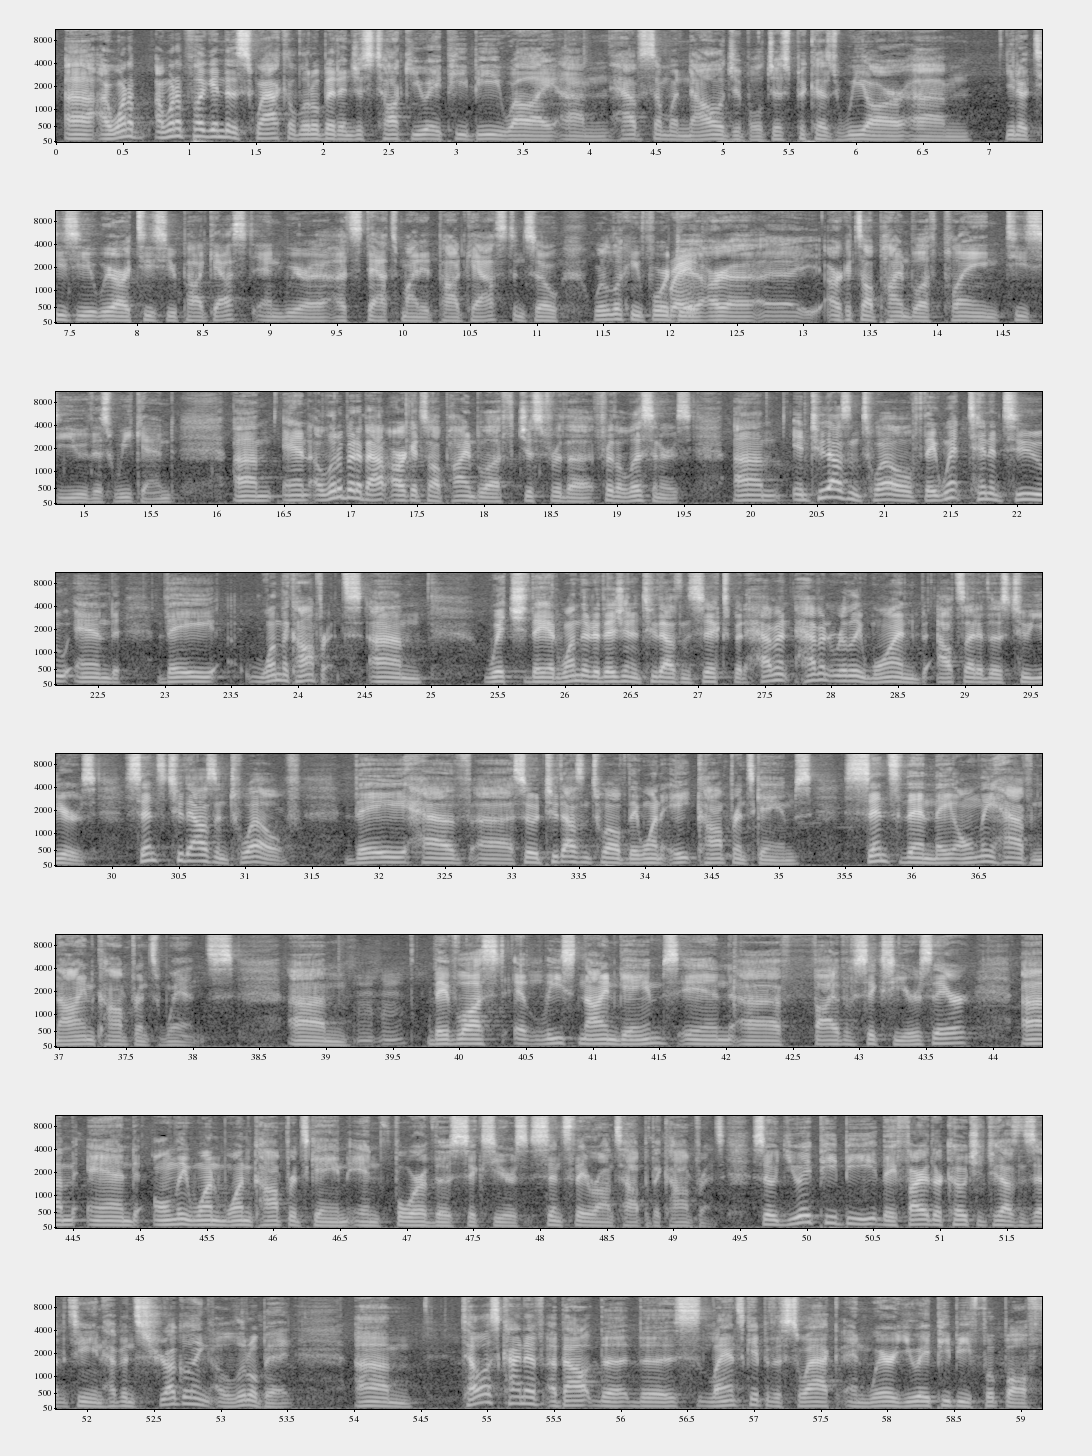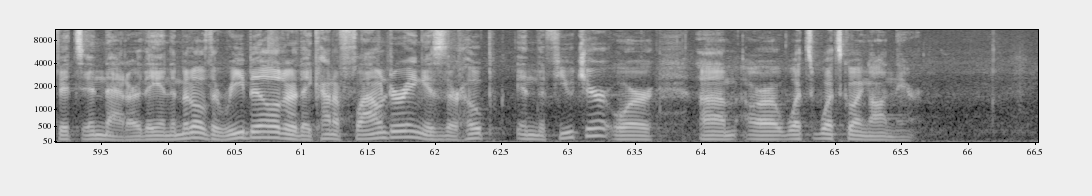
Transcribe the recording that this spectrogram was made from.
Uh, I want to I want to plug into the SWAC a little bit and just talk UAPB while I um, have someone knowledgeable, just because we are. Um, you know, TCU. We are a TCU podcast, and we're a, a stats-minded podcast, and so we're looking forward Right. to our uh, Arkansas Pine Bluff playing TCU this weekend. Um, and a little bit about Arkansas Pine Bluff, just for the for the listeners. Um, in 2012, they went 10 and two, and they won the conference. Um, which they had won their division in 2006, but haven't haven't really won outside of those two years since 2012. They have uh, so 2012 they won eight conference games. Since then, they only have nine conference wins. Um, They've lost at least nine games in uh, five of six years there, um, and only won one conference game in four of those six years since they were on top of the conference. So UAPB they fired their coach in 2017, have been struggling a little bit. Um, Tell us kind of about the the landscape of the SWAC and where UAPB football fits in that. Are they in the middle of the rebuild? Are they kind of floundering? Is there hope in the future, or um, or what's what's going on there?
